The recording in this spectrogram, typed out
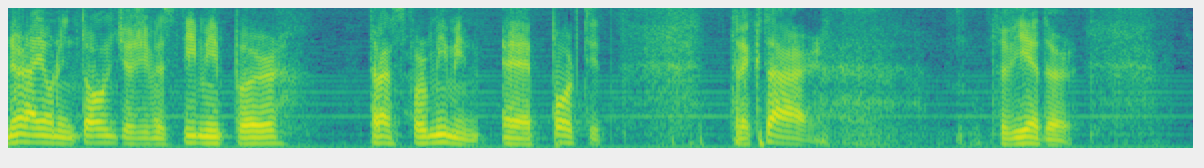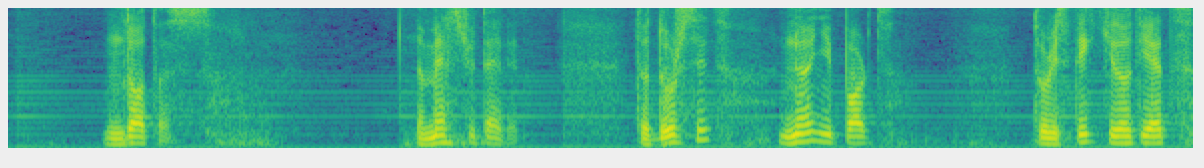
në rajonin tonë, që është investimi për transformimin e portit tregtar të vjetër ndotës, në mes qytetit të Durrësit, në një port turistik që do të jetë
